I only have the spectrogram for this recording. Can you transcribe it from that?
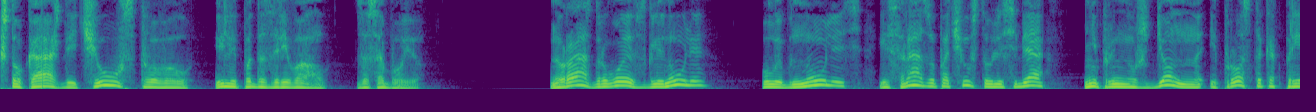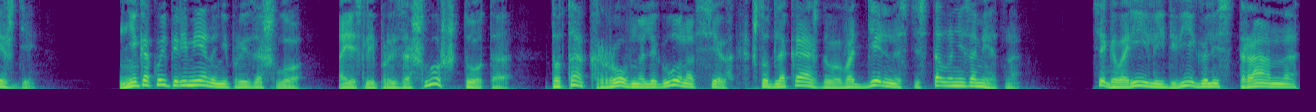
что каждый чувствовал или подозревал за собою. Но раз, другой взглянули, улыбнулись и сразу почувствовали себя непринужденно и просто как прежде. Никакой перемены не произошло, а если и произошло что-то, то так ровно легло на всех, что для каждого в отдельности стало незаметно. Все говорили и двигались странно,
